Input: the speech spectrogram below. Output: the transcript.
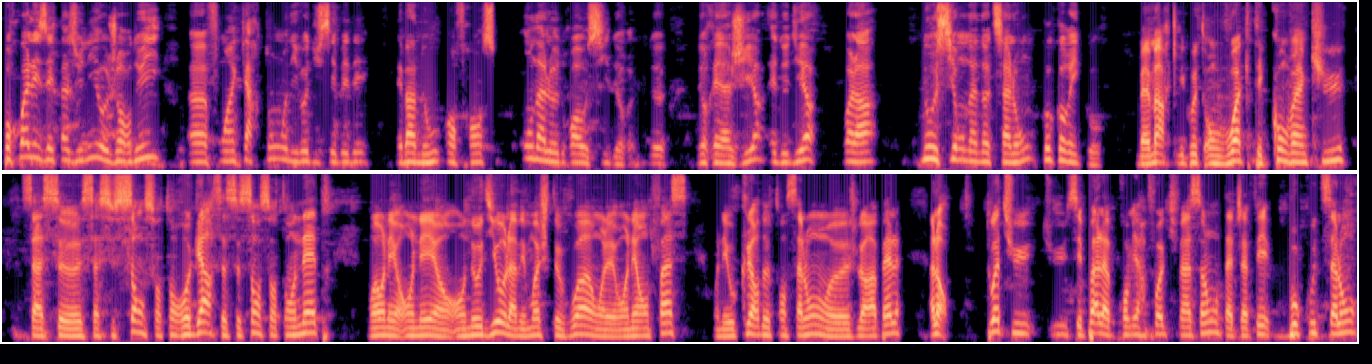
Pourquoi les États-Unis aujourd'hui euh, font un carton au niveau du CBD Eh ben nous, en France, on a le droit aussi de réagir et de dire voilà, nous aussi on a notre salon, cocorico. Ben Marc, écoute, on voit que tu es convaincu, ça se, ça se sent sur ton regard, ça se sent sur ton être. Moi, on est, on est en, audio là, mais moi je te vois, on est, on est en face, on est au cœur de ton salon, euh, je le rappelle. Alors, toi, tu, tu, c'est pas la première fois que tu fais un salon, tu as déjà fait beaucoup de salons.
